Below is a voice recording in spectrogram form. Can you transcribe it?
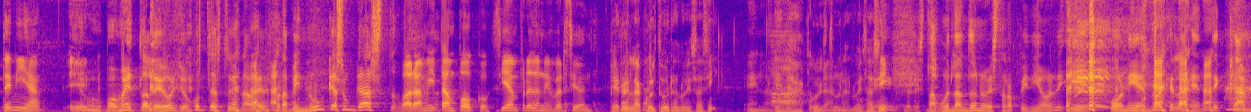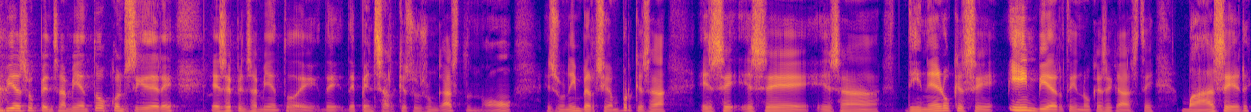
tenía... En... Un momento, Alejo, yo contesto una vez, para mí nunca es un gasto. Para mí tampoco, siempre es una inversión. Pero en la cultura no es así. En la, cultura, no, es así. pero estamos dando nuestra opinión y poniendo a que la gente cambie su pensamiento o considere ese pensamiento de, de, pensar que eso es un gasto. No, es una inversión porque esa, ese, ese esa dinero que se invierte y no que se gaste va a hacer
